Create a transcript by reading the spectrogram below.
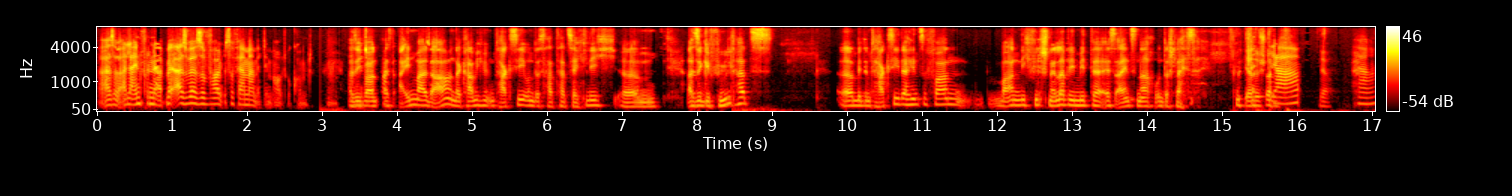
Also allein von der, also sofern man mit dem Auto kommt. Also ich war erst einmal da und da kam ich mit dem Taxi und das hat tatsächlich, ähm, also gefühlt hat äh, mit dem Taxi dahin zu fahren, war nicht viel schneller wie mit der S1 nach Unterschleißheim. Ja, das stimmt. Ja, ja. ja.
